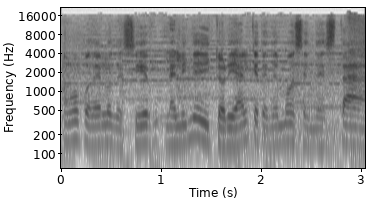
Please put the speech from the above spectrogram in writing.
¿cómo poderlo decir? La línea editorial que tenemos en esta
